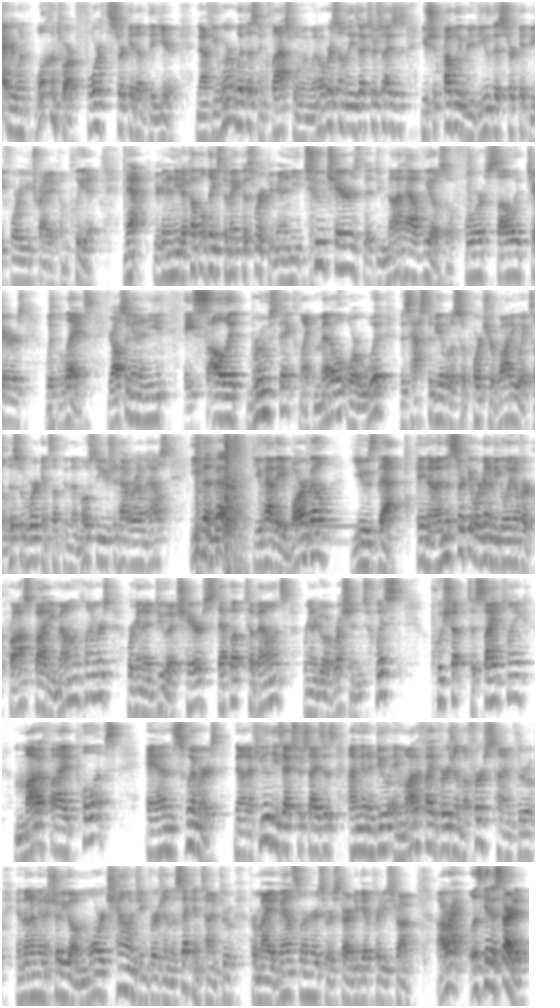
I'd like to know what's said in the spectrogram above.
Hi everyone, welcome to our fourth circuit of the year. Now if you weren't with us in class when we went over some of these exercises, you should probably review this circuit before you try to complete it. Now, you're gonna need a couple things to make this work. You're gonna need two chairs that do not have wheels, so four solid chairs with legs. You're also gonna need a solid broomstick like metal or wood. This has to be able to support your body weight. So this would work in something that most of you should have around the house. Even better, if you have a barbell, use that. Okay, now in this circuit, we're gonna be going over cross-body mountain climbers. We're gonna do a chair step up to balance. We're gonna do a Russian twist, push up to side plank, modified pull-ups, and swimmers. Now in a few of these exercises, I'm gonna do a modified version the first time through, and then I'm gonna show you a more challenging version the second time through for my advanced learners who are starting to get pretty strong. All right, let's get it started.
